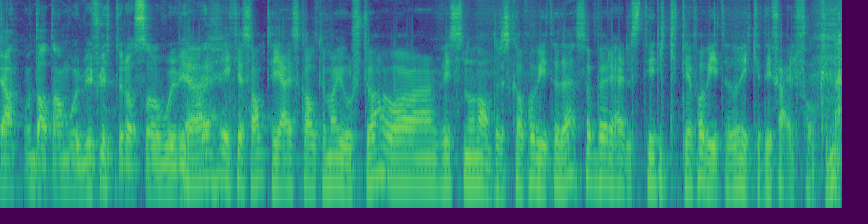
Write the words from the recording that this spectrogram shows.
Ja, og data om hvor vi flytter oss og hvor vi er. Ja, ikke sant. Jeg skal til Majorstua, og hvis noen andre skal få vite det, så bør helst de riktige få vite det, og ikke de feil folkene.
